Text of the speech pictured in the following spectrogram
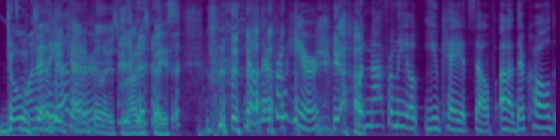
The deadly caterpillars from outer space. No, they're from here, Yeah. but not from the UK itself. Uh, they're called,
